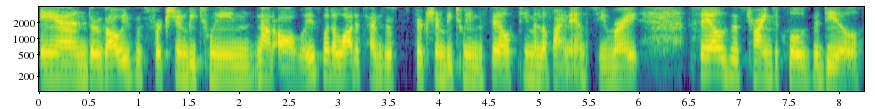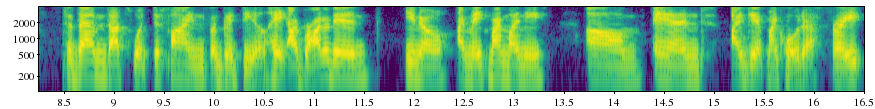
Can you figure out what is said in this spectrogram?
And there's always this friction between, not always, but a lot of times there's friction between the sales team and the finance team, right? Sales is trying to close the deal. To them, that's what defines a good deal. Hey, I brought it in, you know, I make my money, um, and I get my quota, right?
